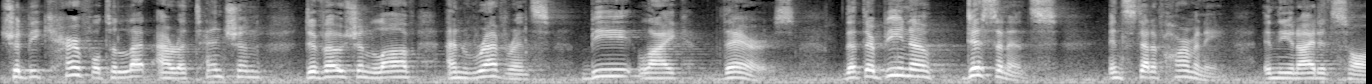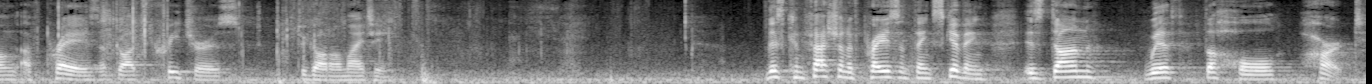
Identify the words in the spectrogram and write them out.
should be careful to let our attention devotion, love, and reverence be like theirs. That there be no dissonance instead of harmony in the united song of praise of God's creatures to God Almighty. This confession of praise and thanksgiving is done with the whole heart.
